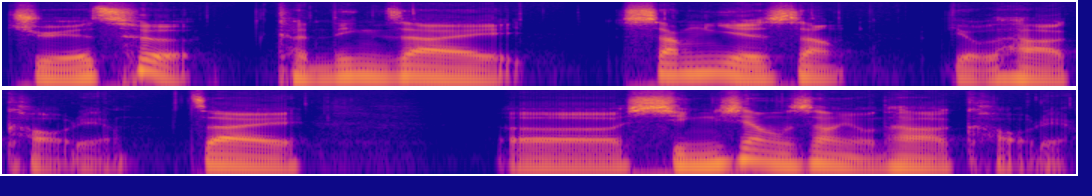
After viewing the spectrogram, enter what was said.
决策，肯定在商业上有它的考量，在呃形象上有它的考量。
